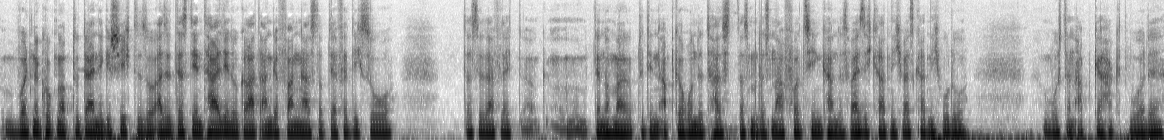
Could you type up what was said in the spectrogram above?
wollte nur gucken, ob du deine Geschichte so, also das, den Teil, den du gerade angefangen hast, ob der für dich so dass du da vielleicht äh, ob du den abgerundet hast, dass man das nachvollziehen kann. Das weiß ich gerade nicht. Ich weiß gerade nicht, wo du, wo es dann abgehackt wurde.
